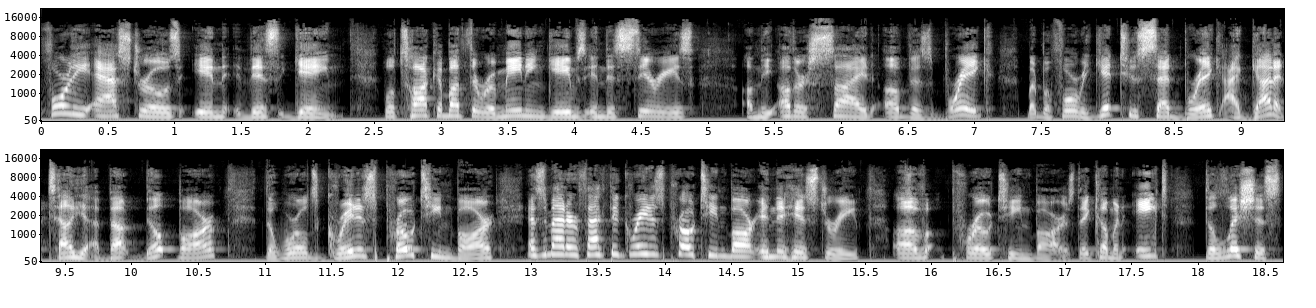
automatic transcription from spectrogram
for the Astros in this game. We'll talk about the remaining games in this series on the other side of this break. But before we get to said break, I gotta tell you about Built Bar, the world's greatest protein bar. As a matter of fact, the greatest protein bar in the history of protein bars. They come in eight delicious,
